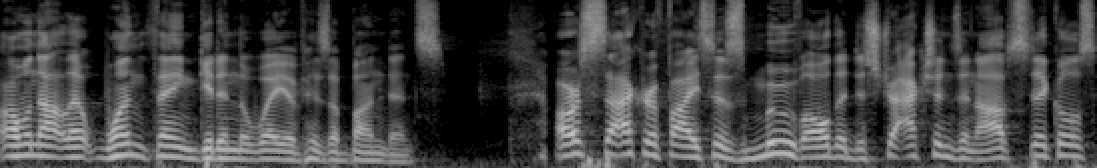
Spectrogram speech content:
I will not let one thing get in the way of his abundance. Our sacrifices move all the distractions and obstacles.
